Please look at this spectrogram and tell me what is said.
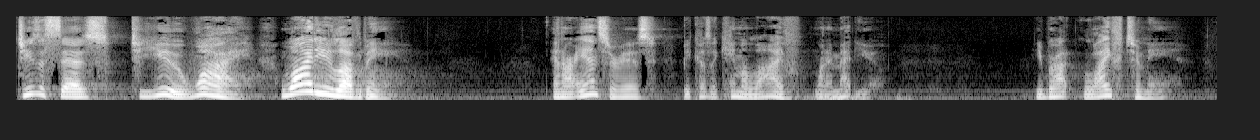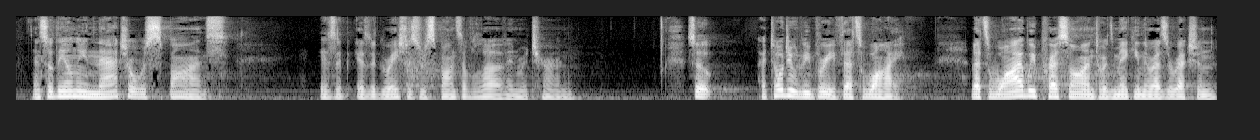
Jesus says to you, Why? Why do you love me? And our answer is, Because I came alive when I met you. You brought life to me. And so the only natural response is a, is a gracious response of love in return. So I told you it would be brief. That's why. That's why we press on towards making the resurrection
